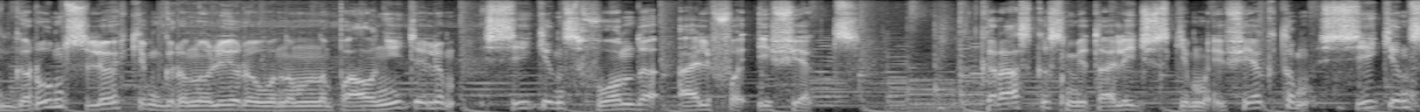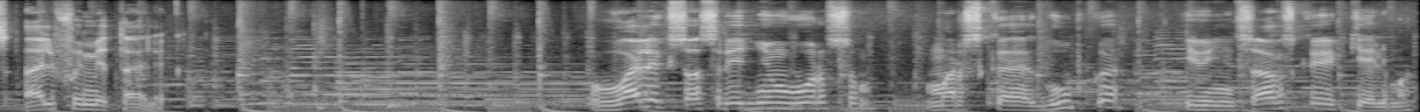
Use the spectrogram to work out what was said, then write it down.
грунт с легким гранулированным наполнителем Seekins фонда Alpha Effects, краска с металлическим эффектом Seekins Alpha Metallic, валик со средним ворсом, морская губка и венецианская кельма.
